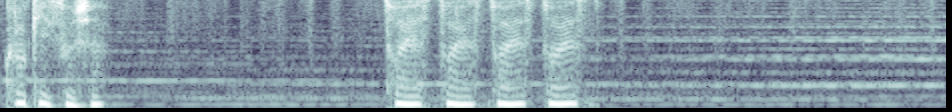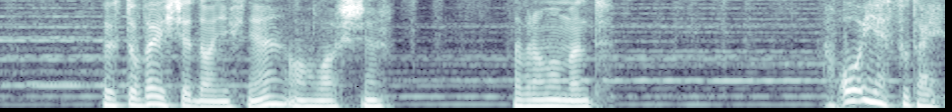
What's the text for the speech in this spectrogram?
Kroki słyszę. Co jest, co jest, co jest, co jest? To jest to wejście do nich, nie? O, właśnie. Dobra, moment. O, jest tutaj!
